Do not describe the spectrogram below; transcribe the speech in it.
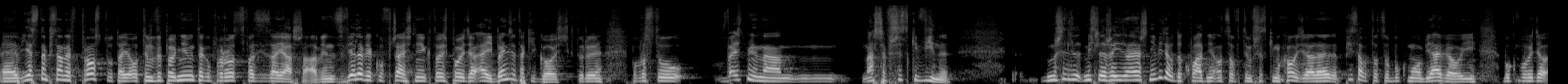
e, jest napisane wprost tutaj o tym wypełnieniu tego proroctwa z Izajasza, a więc wiele wieków wcześniej ktoś powiedział, ej, będzie taki gość, który po prostu weźmie na nasze wszystkie winy. Myślę, że Izajasz nie wiedział dokładnie o co w tym wszystkim chodzi, ale pisał to, co Bóg mu objawiał, i Bóg powiedział:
